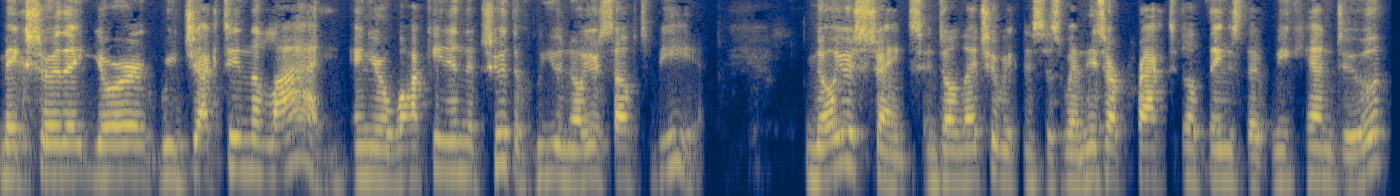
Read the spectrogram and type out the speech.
Make sure that you're rejecting the lie and you're walking in the truth of who you know yourself to be. Know your strengths and don't let your weaknesses win. These are practical things that we can do.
